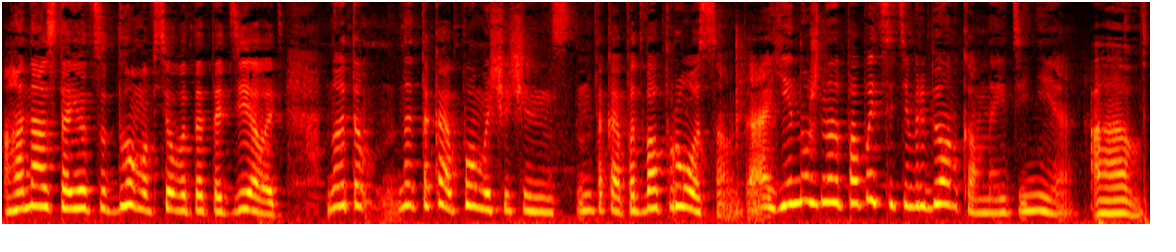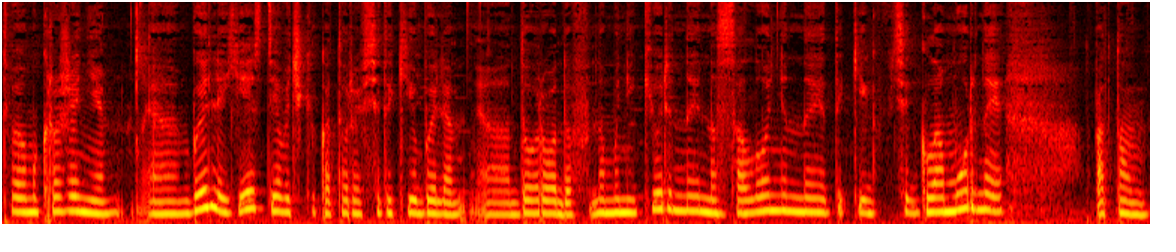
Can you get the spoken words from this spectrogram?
а она остается дома все вот это делать, ну это, ну, такая помощь очень ну, такая под вопросом, да, ей нужно побыть с этим ребенком наедине. А в твоем окружении э, были, есть девочки, которые все такие были э, до родов, на маникюренные, на салоненные, такие все гламурные, потом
